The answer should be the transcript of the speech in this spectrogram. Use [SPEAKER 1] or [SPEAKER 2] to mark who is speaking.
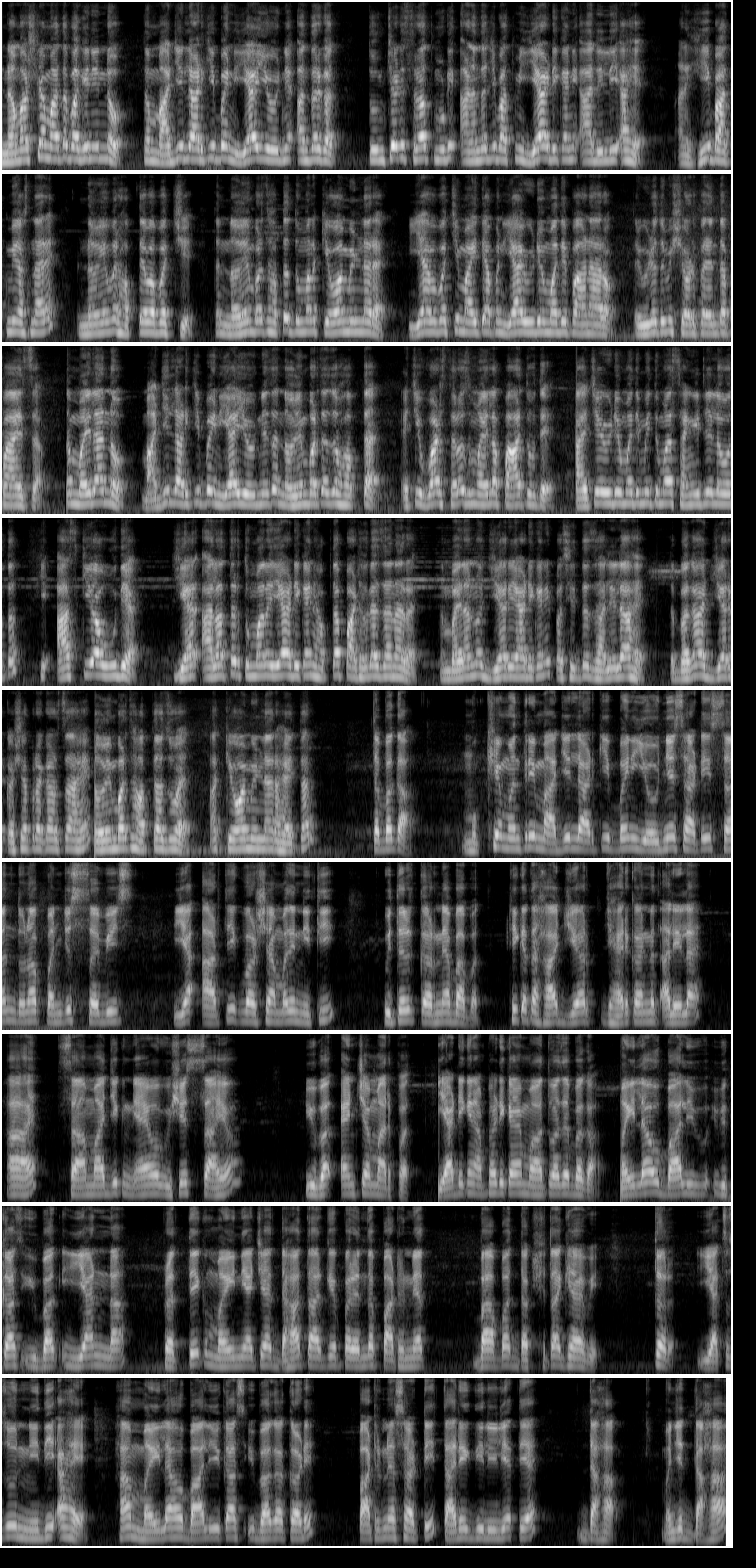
[SPEAKER 1] नमस्कार माता भगिनींनो. तर माझी लाडकी बहीण या योजनेअंतर्गत तुमच्यासाठी सर्वात मोठी आनंदाची बातमी या ठिकाणी आलेली आहे. आणि ही बातमी असणार आहे नोव्हेंबर हप्त्याबाबतची. तर नोव्हेंबरचा हप्ता तुम्हाला केव्हा मिळणार आहे? याबाबतची माहिती आपण या व्हिडिओमध्ये पाहणार आहोत. तर व्हिडिओ तुम्ही शेवटपर्यंत पाहायचा. तर महिलांनो माझी लाडकी बहीण या योजनेचा नोव्हेंबरचा जो हप्ता आहे याची वाट सर्वच महिला पाहत होते. कालच्या व्हिडिओमध्ये मी तुम्हाला सांगितलेलं होतं की आज किंवा उद्या जी आर आला तर तुम्हाला या ठिकाणी हप्ता पाठवला जाणार आहे. तर महिलांनो जी आर या ठिकाणी प्रसिद्ध झालेला आहे. तर बघा जी आर कशा प्रकारचा आहे. नोव्हेंबरचा हप्ता जो आहे हा केव्हा मिळणार आहे तर? तर बघा मुख्यमंत्री माझी लाडकी बहीण योजनेसाठी सन दोन हजार पंचवीस सव्वीस या आर्थिक वर्षामध्ये निधी वितरित करण्याबाबत. ठीक आहे तर हा जी आर जाहीर करण्यात आलेला आहे. हा आहे सामाजिक न्याय व विशेष सहाय्य विभाग यांच्या मार्फत. या ठिकाणी आपल्यासाठी काय महत्त्वाचं आहे बघा महिला व बाल वि- विकास विभाग यांना प्रत्येक महिन्याच्या दहा तारखेपर्यंत पाठवण्यात बाबत दक्षता घ्यावी. तर याचा जो निधी आहे हा महिला व बालविकास विभागाकडे पाठवण्यासाठी तारीख दिलेली आहे ते दहा. म्हणजे दहा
